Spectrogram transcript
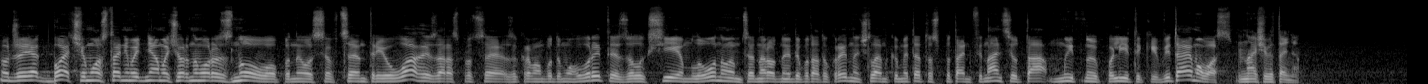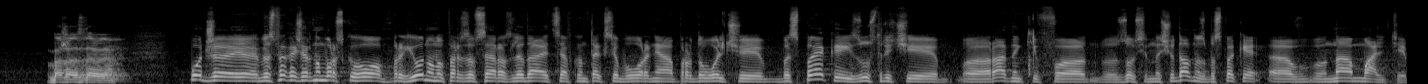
Отже, як бачимо, останніми днями Чорне море знову опинилося в центрі уваги. Зараз про це зокрема будемо говорити з Олексієм Леоновим. Це народний депутат України, член комітету з питань фінансів та митної політики. Вітаємо вас. Наші вітання. Бажаю здоров'я. Отже, безпека Чорноморського регіону, ну перш за все, розглядається в контексті обговорення продовольчої безпеки і зустрічі е, радників е, зовсім нещодавно з безпеки е, на Мальті.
